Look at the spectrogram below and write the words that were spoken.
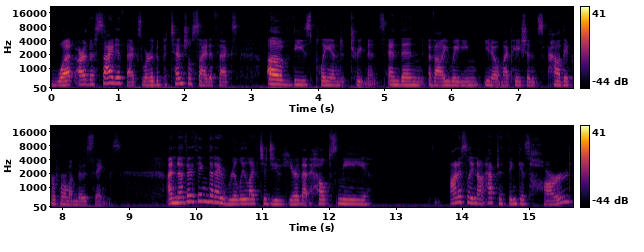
what are the side effects? What are the potential side effects of these planned treatments? And then evaluating, you know, my patients, how they perform on those things. Another thing that I really like to do here that helps me honestly not have to think as hard,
